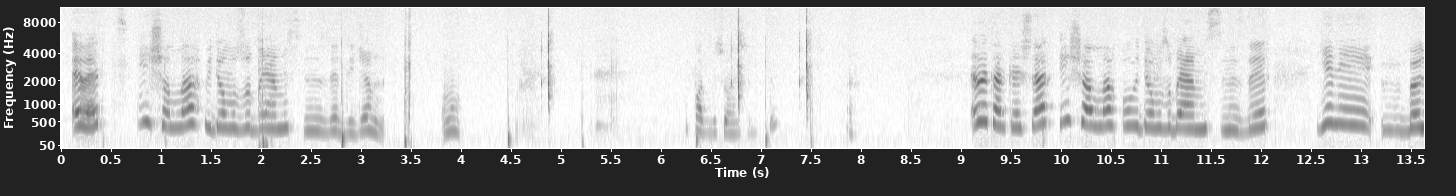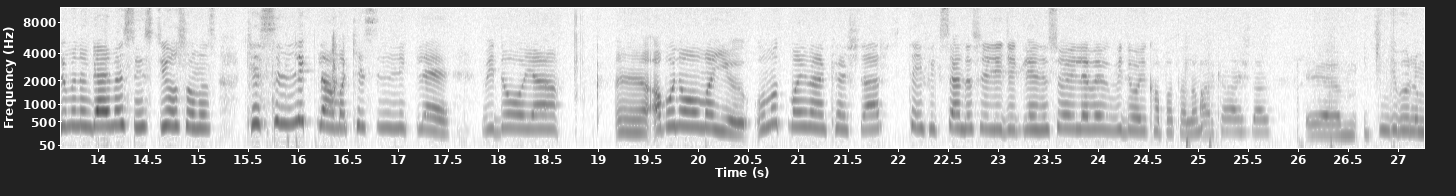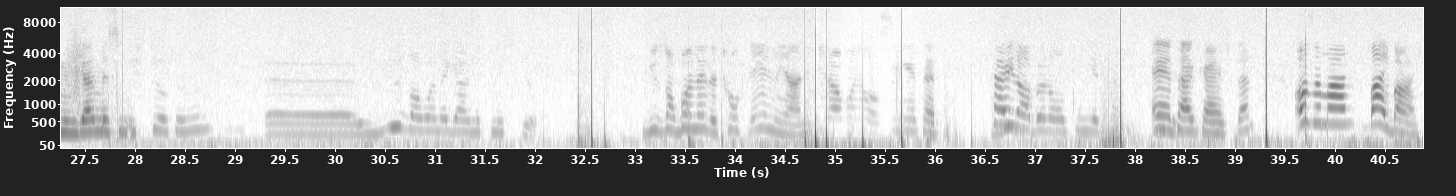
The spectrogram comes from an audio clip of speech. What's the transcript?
Evet inşallah videomuzu beğenmişsinizdir diyeceğim. Ama ufak bir. Heh. Evet arkadaşlar inşallah bu videomuzu beğenmişsinizdir. Yeni bölümünün gelmesini istiyorsanız kesinlikle ama kesinlikle videoya e, abone olmayı unutmayın arkadaşlar. Tevfik sen de söyleyeceklerini söyle ve videoyu kapatalım. Arkadaşlar eee, ikinci bölümün gelmesini istiyorsanız eee 100 abone gelmesini istiyorum. 100 abone de çok değil mi yani? Bir abone olsun yeter. Bir abone olsun yeter. Evet arkadaşlar. O zaman bay bay.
